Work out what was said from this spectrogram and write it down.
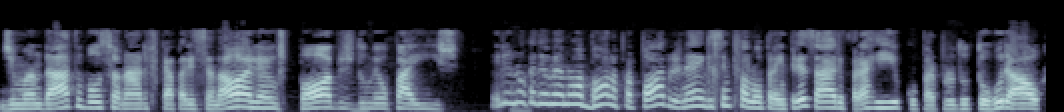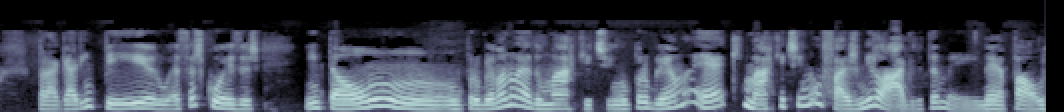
de mandato, o Bolsonaro ficar aparecendo, olha, os pobres do meu país ele nunca deu a menor bola para pobre, né? Ele sempre falou para empresário, para rico, para produtor rural, para garimpeiro, essas coisas. Então, o problema não é do marketing, o problema é que marketing não faz milagre também, né, Paulo?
